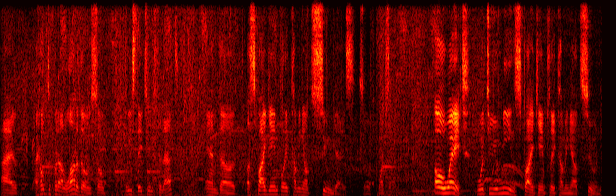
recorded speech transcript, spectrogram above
I, I hope to put out a lot of those, so please stay tuned for that. And uh, a spy gameplay coming out soon, guys, so watch that. Oh wait, what do you mean spy gameplay coming out soon?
